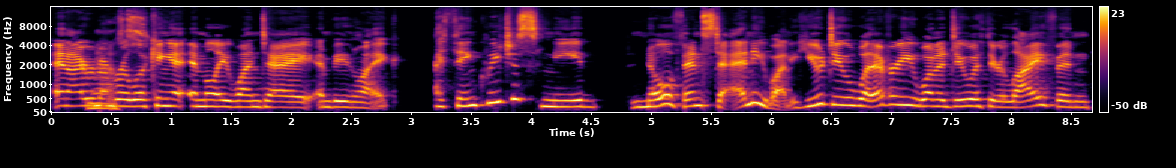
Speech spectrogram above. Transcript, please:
And I remember yes. looking at Emily one day and being like, I think we just need no offense to anyone. You do whatever you want to do with your life and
